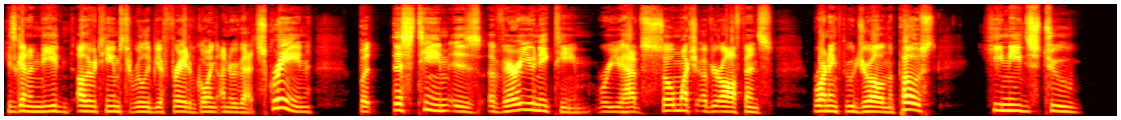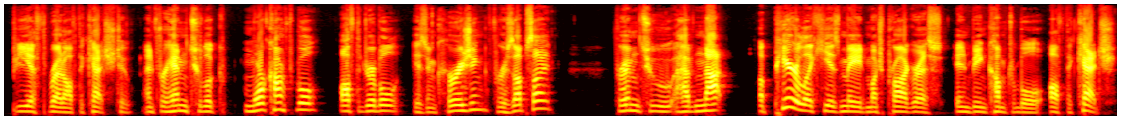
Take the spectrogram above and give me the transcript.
He's going to need other teams to really be afraid of going under that screen. But this team is a very unique team where you have so much of your offense running through Joel in the post. He needs to be a threat off the catch too. And for him to look more comfortable off the dribble is encouraging for his upside. For him to have not appear like he has made much progress in being comfortable off the catch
